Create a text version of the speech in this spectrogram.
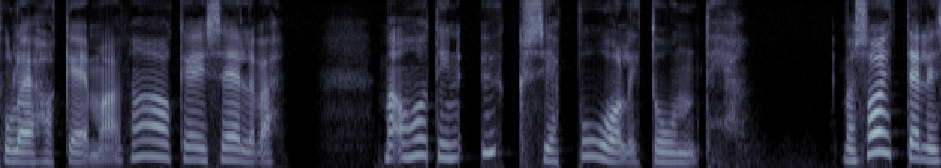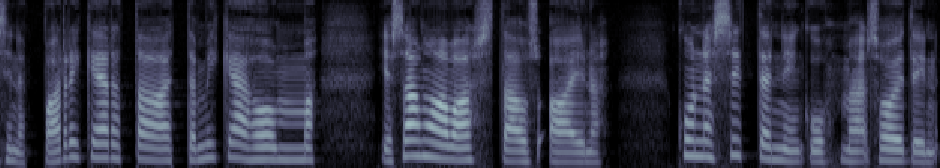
tulee hakemaan. No okei, okay, selvä. Mä ootin yksi ja puoli tuntia. Mä soittelin sinne pari kertaa, että mikä homma, ja sama vastaus aina. Kunnes sitten niin kuin mä soitin,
